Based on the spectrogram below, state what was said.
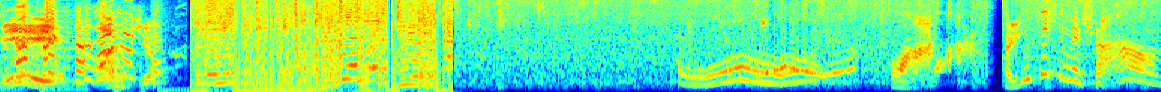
Me, I'm junk. What? Are you taking a shower?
